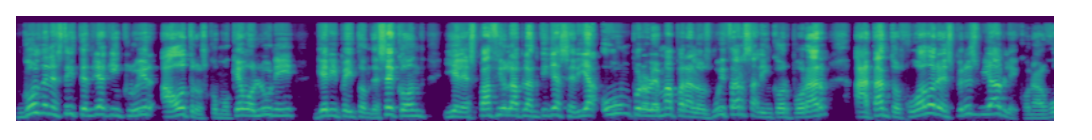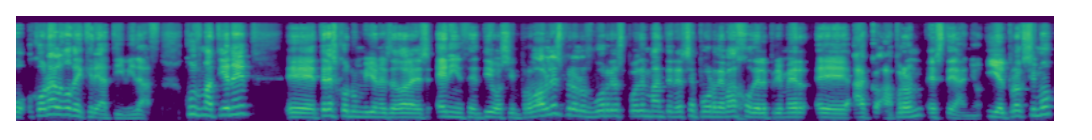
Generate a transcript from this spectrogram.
Golden State tendría que incluir a otros como Kevin Looney, Gary Payton de Second y el espacio en la plantilla sería un problema para los Wizards al incorporar a tantos jugadores, pero es viable con algo, con algo de creatividad. Kuzma tiene eh, 3,1 millones de dólares en incentivos improbables, pero los Warriors pueden mantenerse por debajo del primer eh, apron este año. Y el próximo,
